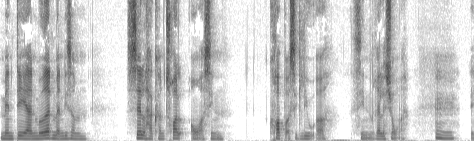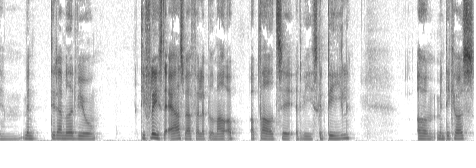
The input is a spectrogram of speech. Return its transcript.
Men det er en måde, at man ligesom selv har kontrol over sin krop og sit liv og sine relationer. Mm. Øhm, men det der med, at vi jo, de fleste af os i hvert fald, er blevet meget op, opdraget til, at vi skal dele. Og, men det kan også,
